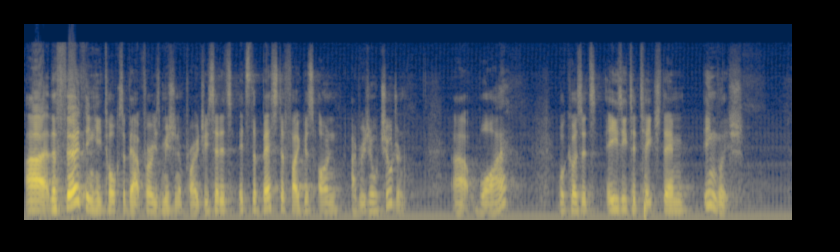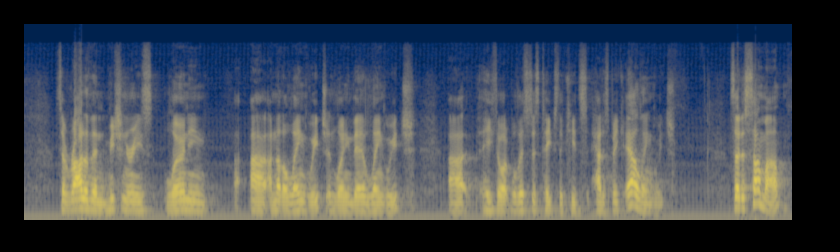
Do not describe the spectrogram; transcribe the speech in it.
Uh, the third thing he talks about for his mission approach, he said it's, it's the best to focus on Aboriginal children. Uh, why? Because it's easy to teach them English. So rather than missionaries learning uh, uh another language and learning their language, uh, he thought, well, let's just teach the kids how to speak our language. So, to sum up,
